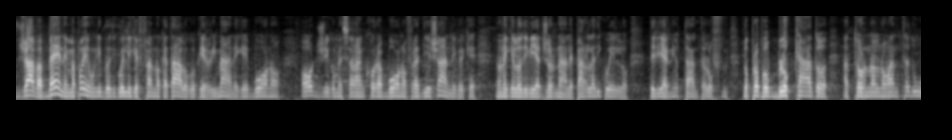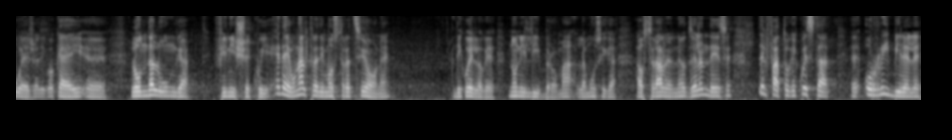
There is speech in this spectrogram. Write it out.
già va bene, ma poi è un libro di quelli che fanno catalogo, che rimane, che è buono oggi come sarà ancora buono fra dieci anni, perché non è che lo devi aggiornare, parla di quello degli anni 80, l'ho, l'ho proprio bloccato attorno al 92, cioè dico ok, eh, l'onda lunga finisce qui. Ed è un'altra dimostrazione di quello che non il libro, ma la musica australiana e neozelandese, del fatto che questa eh, orribile le-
